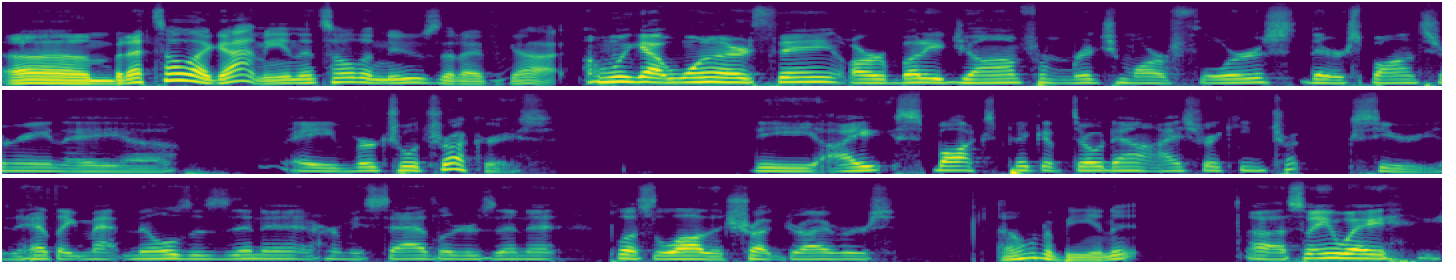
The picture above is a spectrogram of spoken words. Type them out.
Um, but that's all I got, man. That's all the news that I've got. And we got one other thing. Our buddy John from Richmar Floors, they're sponsoring a uh, a virtual truck race. The Icebox Pickup Throwdown Ice Wrecking Truck Series. It has like Matt Mills is in it, Hermie Sadler's in it, plus a lot of the truck drivers. I want to be in it. Uh, so anyway,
